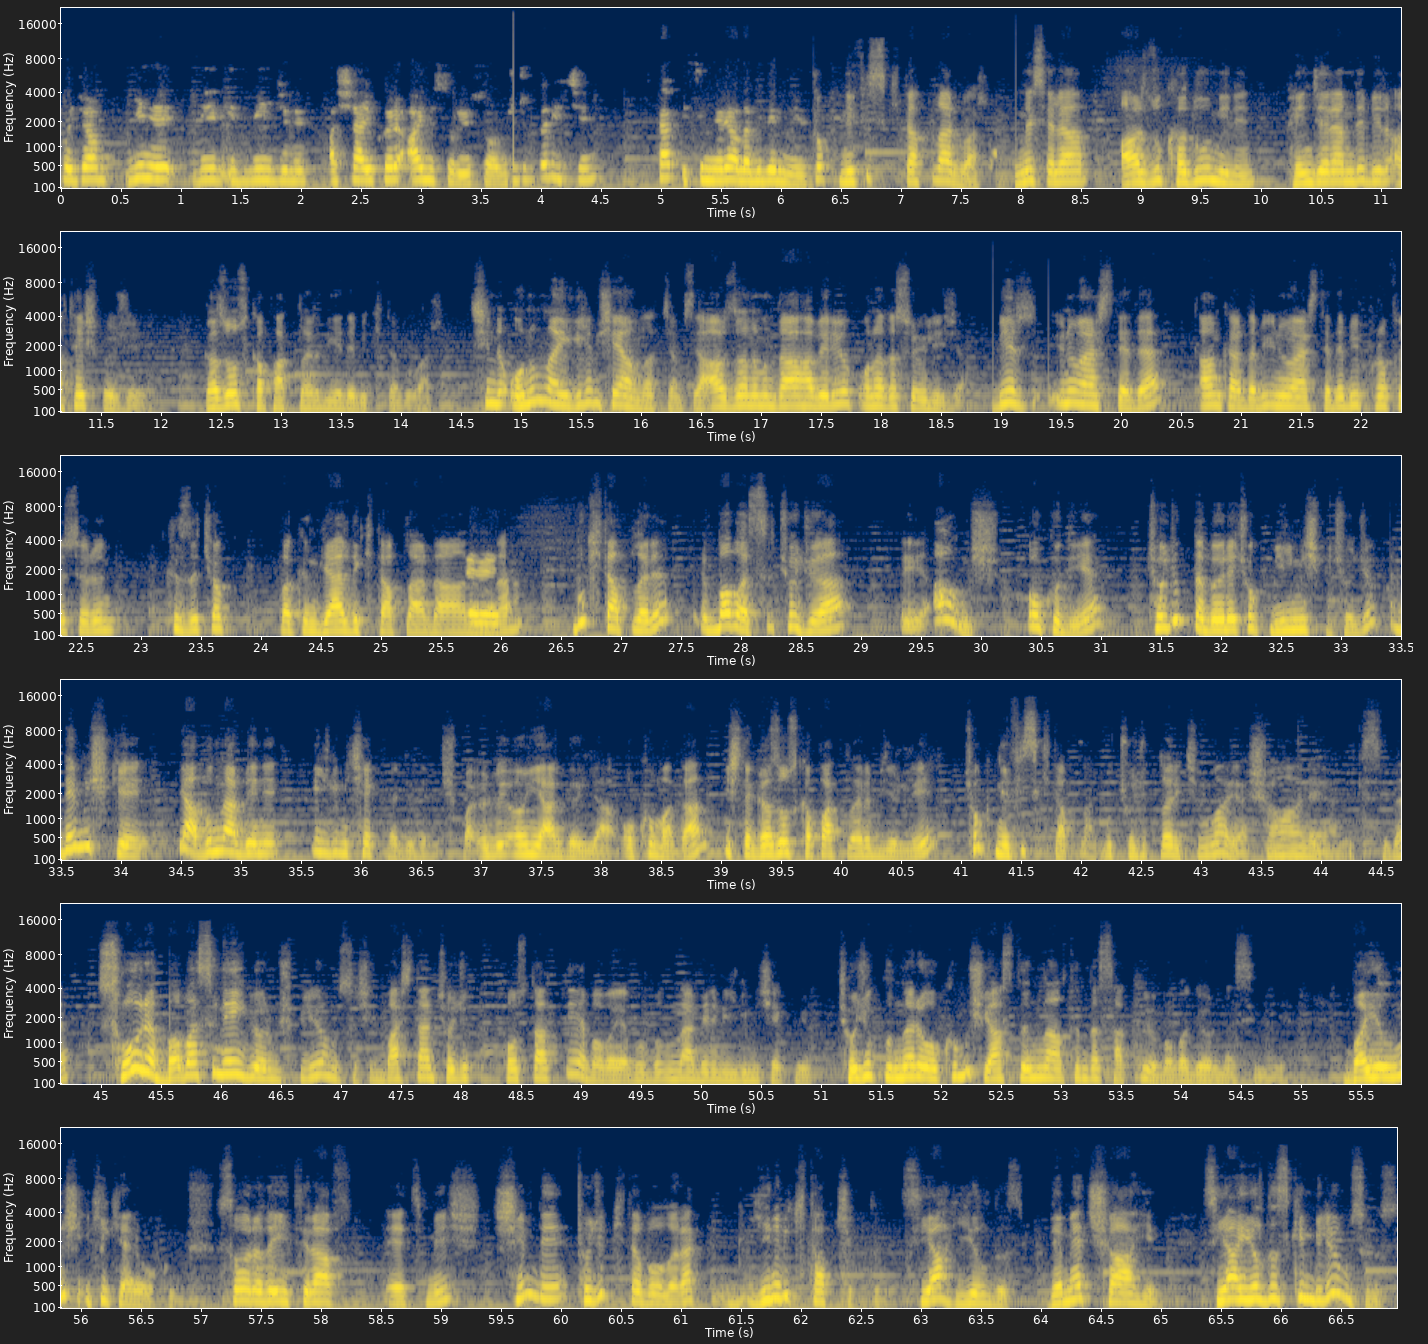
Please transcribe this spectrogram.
Hocam yine bir izleyicimiz aşağı yukarı aynı soruyu sormuş. Çocuklar için kitap isimleri alabilir miyiz? Çok nefis kitaplar var. Mesela Arzu Kadumi'nin Penceremde Bir Ateş Böceği. Gazoz Kapakları diye de bir kitabı var. Şimdi onunla ilgili bir şey anlatacağım size. Arzu Hanım'ın daha haberi yok, ona da söyleyeceğim. Bir üniversitede, Ankara'da bir üniversitede bir profesörün kızı çok bakın geldi kitaplarda anında. Bu kitapları e, babası çocuğa e, almış oku diye. Çocuk da böyle çok bilmiş bir çocuk. Demiş ki ya bunlar beni ilgimi çekmedi demiş. Öyle bir ön yargıyla okumadan işte Gazoz Kapakları Birliği çok nefis kitaplar. Bu çocuklar için var ya şahane yani ikisi de. Sonra babası neyi görmüş biliyor musun? Şimdi baştan çocuk post attı ya babaya bu bunlar benim ilgimi çekmiyor. Çocuk bunları okumuş yastığının altında saklıyor baba görmesin diye. Bayılmış iki kere okumuş. Sonra da itiraf etmiş. Şimdi çocuk kitabı olarak yeni bir kitap çıktı. Siyah Yıldız. Demet Şahin. Siyah Yıldız kim biliyor musunuz?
